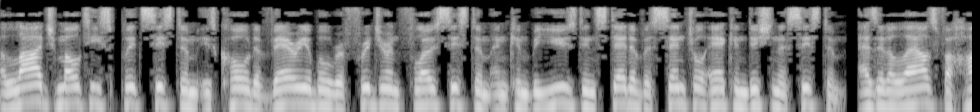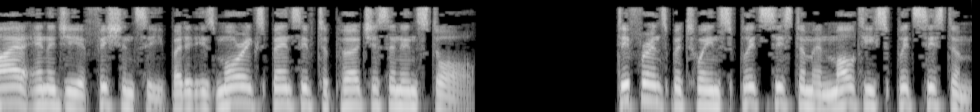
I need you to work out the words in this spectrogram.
A large multi-split system is called a variable refrigerant flow system and can be used instead of a central air conditioner system, as it allows for higher energy efficiency but it is more expensive to purchase and install. Difference between split system and multi-split system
